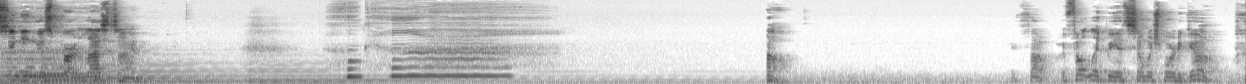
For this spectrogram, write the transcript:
Singing this part last time. Oh. I thought I felt like we had so much more to go.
